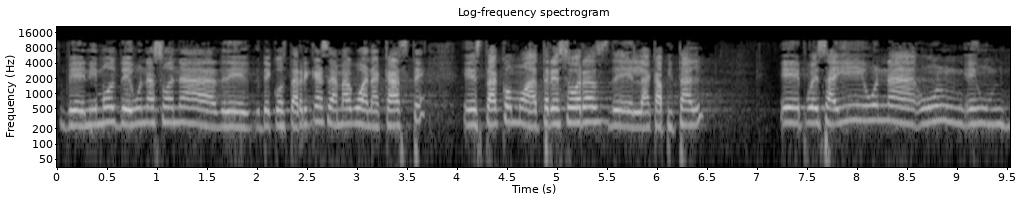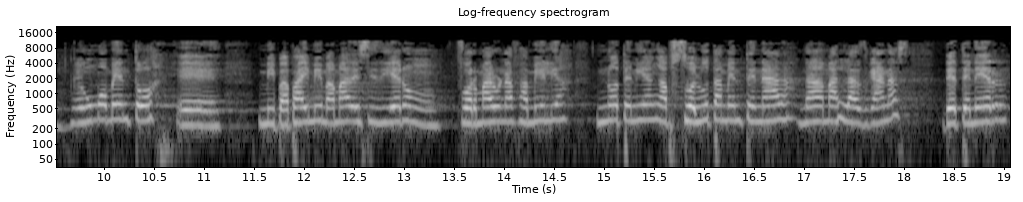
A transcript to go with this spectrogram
Venimos de una zona de, Costa Rica que se llama Guanacaste. Está como a tres horas de la capital. Eh, pues ahí una, un, en, en, un momento mi papá y mi mamá decidieron formar una familia, no tenían absolutamente nada, nada más las ganas de tener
